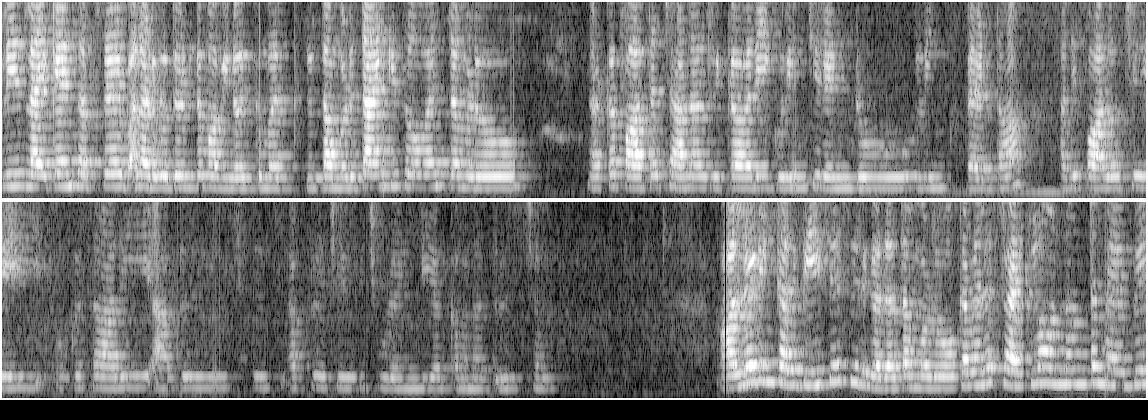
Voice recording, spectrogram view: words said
ప్లీజ్ లైక్ అండ్ సబ్స్క్రైబ్ అని అడుగుతుంటూ మా వినోద్ కుమార్ తమ్ముడు. థ్యాంక్ యూ సో మచ్ తమ్ముడు. అక్క పాత ఛానల్ రికవరీ గురించి రెండు లింక్స్ పెడతా. అది ఫాలో చేయి. ఒకసారి యాపిల్ చేసి అప్లై చేసి చూడండి అక్క మన అదృష్టం. ఆల్రెడీ ఇంకా అది తీసేసిరు కదా తమ్ముడు. ఒకవేళ స్ట్రైక్లో ఉండుంటే మేబీ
